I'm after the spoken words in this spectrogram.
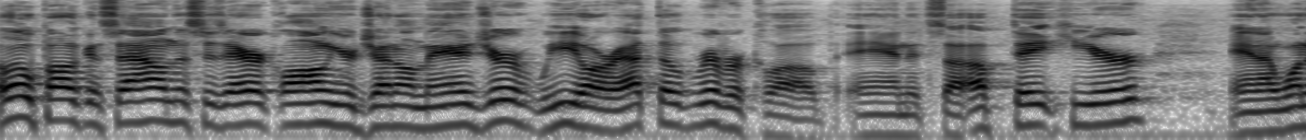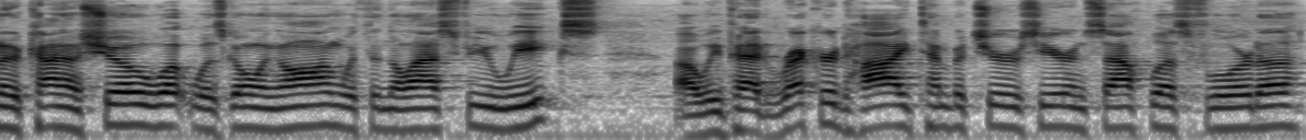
Hello Pelican Sound, this is Eric Long, your general manager. We are at the River Club and it's an update here and I wanted to kind of show what was going on within the last few weeks. Uh, we've had record high temperatures here in southwest Florida.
